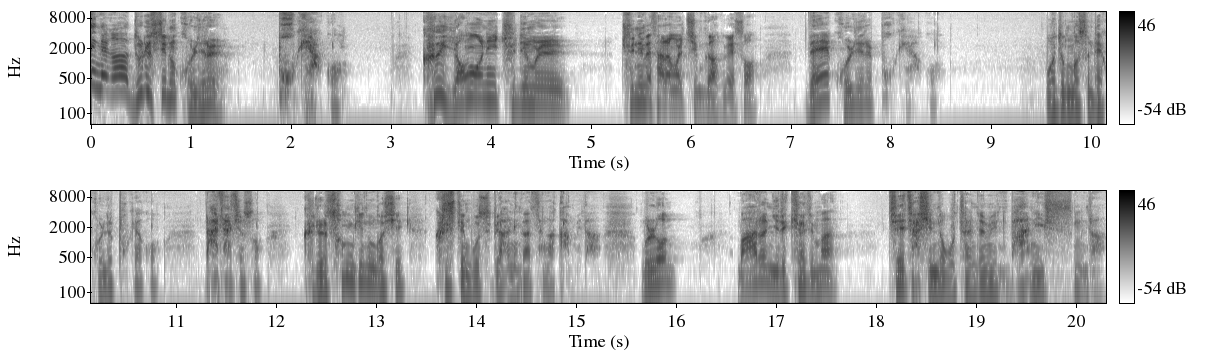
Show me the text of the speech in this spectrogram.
마땅히 내가 누릴 수 있는 권리를 포기하고 그 영원히 주님을 주님의 사랑을 증거하기 위해서 내 권리를 포기하고 모든 것을 내 권리를 포기하고 낮아져서 그를 섬기는 것이 그리스도의 모습이 아닌가 생각합니다. 물론 말은 이렇게 하지만 제 자신도 못하는 점이 많이 있습니다.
